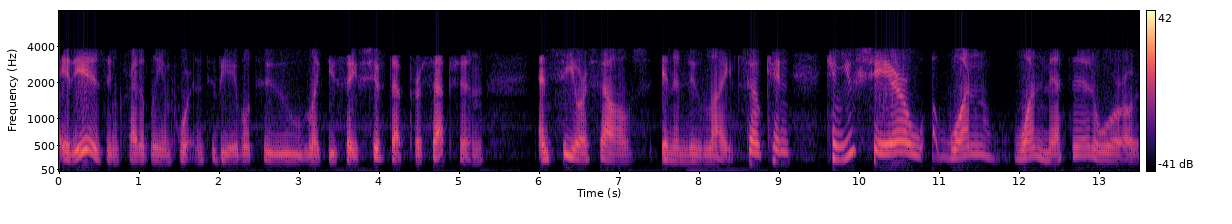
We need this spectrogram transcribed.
it is incredibly important to be able to, like you say, shift that perception and see ourselves in a new light. So can can you share one one method or,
